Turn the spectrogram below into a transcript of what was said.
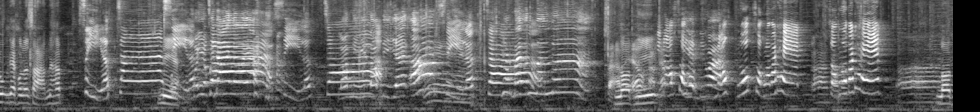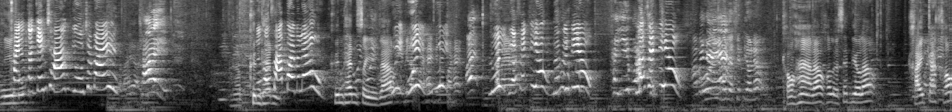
ลูกได้คนละสามนะครับ สี่แล้วจ้าเนี่ย สี่แล้วโอ้ยยังไม่จ้าได้เลยอะ สี่แล้วจ้ารอบนี้รอบนี้แย่อ้าสี่แล้วจ้าอยากได้อันนั้นน่ะ สามรอบนี้ พี่นกส่งเปลี่ยนดีกว่า นกนกส่งเรามาเทศอ่าส่งเรามาเทศอ่ารอบนี้ใครนุ๊กกางเกงช้างอยู่ใช่ไหมอะไรอะใช่ครับหขึ้นนึ่งสอแท่นงสามปล่อยมาแล้ว ขึ้นแท่นสี่อีกแล้ว อุ้ยมีอุ้ยอะไรให้มีอุ้ยอะไรให้เอ้ยอุ้ยเหลือเส้นเดียวเหลือเส้นเดียวใครหยิบเหลือวะเส้นเดียว เอาไปโอ้ไหนยอะเหลือเซตเดียวแล้ว เขาห้าแล้วเขาเหลือเซตเดียวแล้ว ใครกักเขา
